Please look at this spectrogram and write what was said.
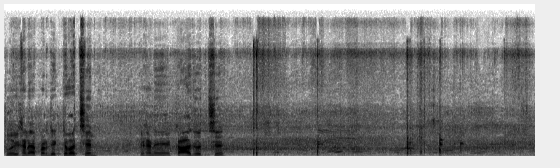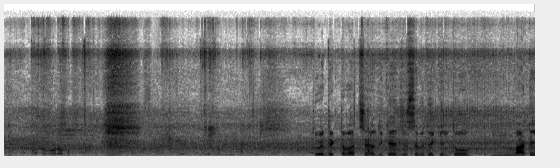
তো এখানে আপনারা দেখতে পাচ্ছেন এখানে কাজ হচ্ছে। তো দেখতে পাচ্ছেন, ওদিকে জেসিবি দিয়ে কিন্তু মাটি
